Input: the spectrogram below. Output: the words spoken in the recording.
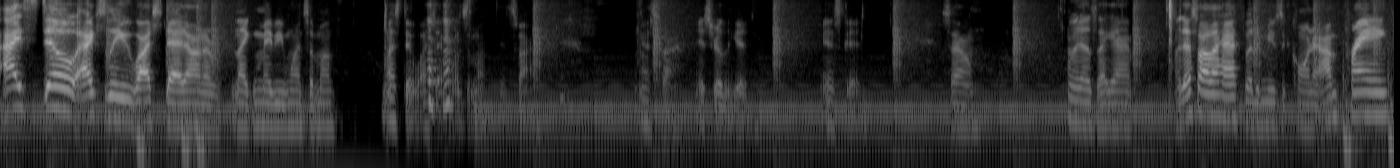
I still actually watch that on a like maybe once a month. I still watch that mm-hmm. once a month. It's fine. It's fine. It's really good. It's good. So, what else I got? That's all I have for the music corner. I'm praying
